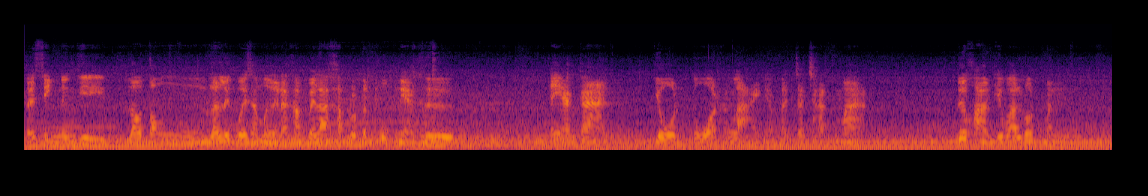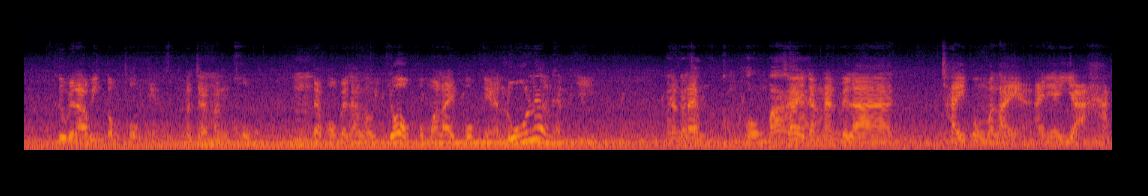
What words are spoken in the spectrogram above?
แต่สิ่งหนึ่งที่เราต้องระลึกไว้เสมอนะครับ เวลาขับรถบรรทุกเนี่ยคือไออาการโยนตัวทั้งหลายเนี่ยมันจะชัดมาก ด้วยความที่ว่ารถมันคือเวลาวิ่งตรงๆเนี่ย มันจะมั่นคงอืมแต่พอเวลาเราโยกพวงมาลัยปุ๊บเนี่ย รู้เรื่องทันทีมันดังก็นั้จะนโครงๆบ้างใช่ดังนั้นเวลาใช้พวงมาลัยอะไอเนี้ยอย่าหัก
